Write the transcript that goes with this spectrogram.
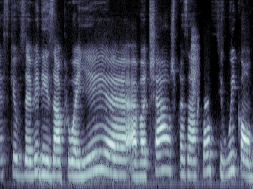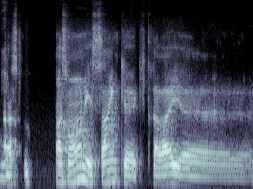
Est-ce que vous avez des employés euh, à votre charge présentement? Si oui, combien? En ce, moment, on est cinq euh, qui travaillent, euh,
